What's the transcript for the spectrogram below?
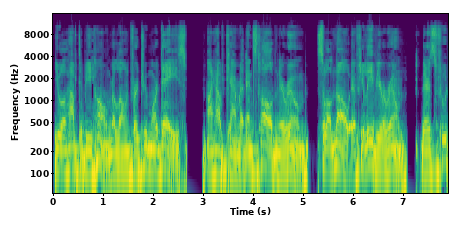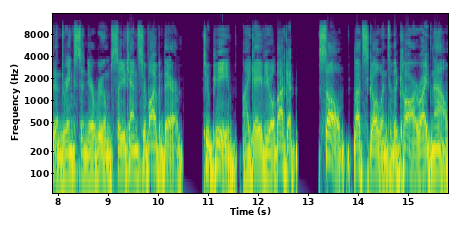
You will have to be home alone for two more days. I have camera installed in your room, so I'll know if you leave your room. There's food and drinks in your room so you can survive in there. To pee, I gave you a bucket. So, let's go into the car right now.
